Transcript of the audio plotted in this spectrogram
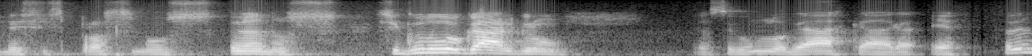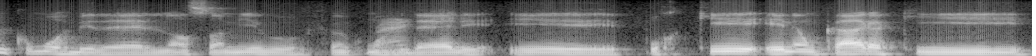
nesses próximos anos. Segundo lugar, Grum. O segundo lugar, cara, é Franco Morbidelli, nosso amigo Franco Morbidelli, e porque ele é um cara que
